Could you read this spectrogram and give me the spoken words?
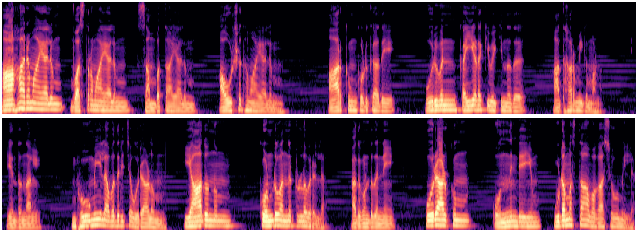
ആഹാരമായാലും വസ്ത്രമായാലും സമ്പത്തായാലും ഔഷധമായാലും ആർക്കും കൊടുക്കാതെ ഒരുവൻ കൈയടക്കി വയ്ക്കുന്നത് അധാർമികമാണ്. എന്തെന്നാൽ ഭൂമിയിൽ അവതരിച്ച ഒരാളും യാതൊന്നും കൊണ്ടുവന്നിട്ടുള്ളവരല്ല. അതുകൊണ്ട് തന്നെ ഒരാൾക്കും ഒന്നിന്റെയും ഉടമസ്ഥാവകാശവുമില്ല.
